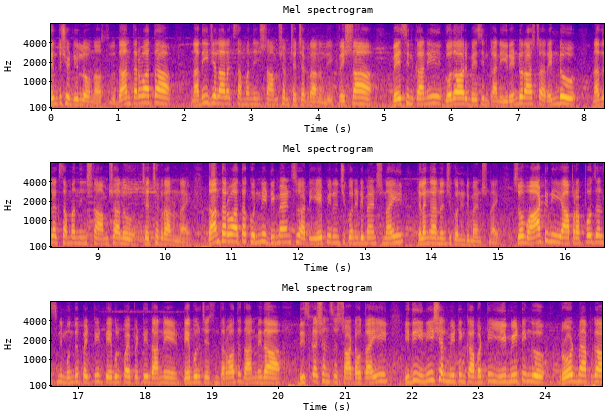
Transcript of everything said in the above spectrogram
టెన్త్ షెడ్యూల్లో ఉన్న ఆస్తులు. దాని తర్వాత నదీ జలాలకు సంబంధించిన అంశం చర్చకు రానుంది. కృష్ణా బేసిన్ కానీ గోదావరి బేసిన్ కానీ ఈ రెండు రాష్ట్ర రెండు నదులకు సంబంధించిన అంశాలు చర్చకు రానున్నాయి. దాని తర్వాత కొన్ని డిమాండ్స్ అటు ఏపీ నుంచి కొన్ని డిమాండ్స్ ఉన్నాయి తెలంగాణ నుంచి కొన్ని డిమాండ్స్ ఉన్నాయి. సో వాటిని ఆ ప్రపోజల్స్ని ముందు పెట్టి టేబుల్పై పెట్టి దాన్ని టేబుల్ చేసిన తర్వాత దాని మీద డిస్కషన్స్ స్టార్ట్ అవుతాయి. ఇది ఇనీషియల్ మీటింగ్ కాబట్టి ఈ మీటింగ్ రోడ్ మ్యాప్గా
